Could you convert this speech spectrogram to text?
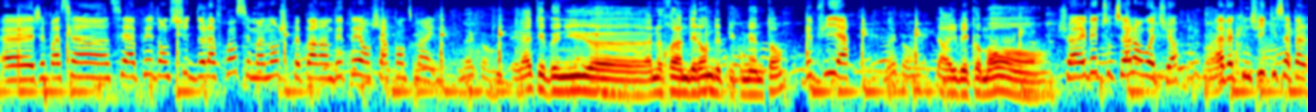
Euh, J'ai passé un CAP dans le sud de la France et maintenant je prépare un BP en charpente marine. D'accord. Et là, tu es venu euh, à Notre-Dame-des-Landes depuis combien de temps? Depuis hier. D'accord. T'es arrivé comment en... Je suis arrivée toute seule en voiture avec une fille qui s'appelle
